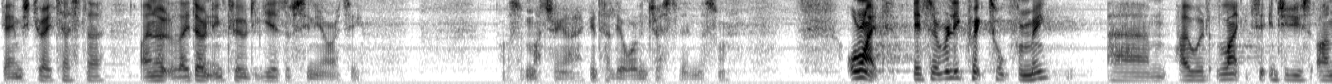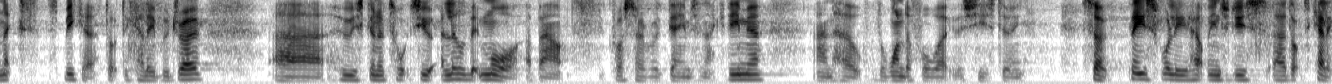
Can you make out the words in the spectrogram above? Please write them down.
games QA tester, I note that they don't include years of seniority. That's much I can tell you're all interested in this one. All right, it's a really quick talk from me. Um, I would like to introduce our next speaker, Dr. Kelly Boudreau, uh, who's going to talk to you a little bit more about crossover of games in academia and how, the wonderful work that she's doing. So please, will you help me introduce uh, Dr. Kelly?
